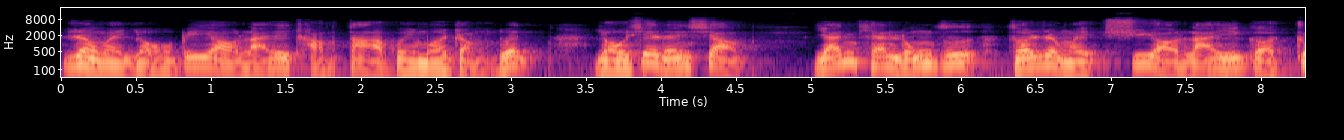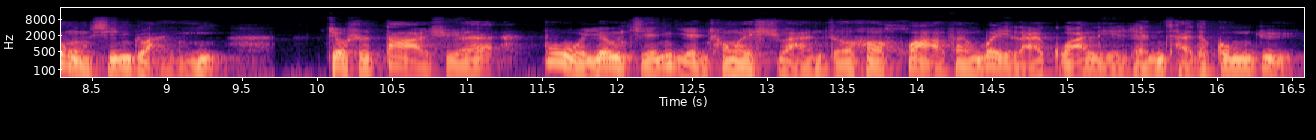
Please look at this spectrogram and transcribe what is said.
认为有必要来一场大规模整顿。有些人像盐田隆资，则认为需要来一个重心转移，就是大学不应仅仅成为选择和划分未来管理人才的工具，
